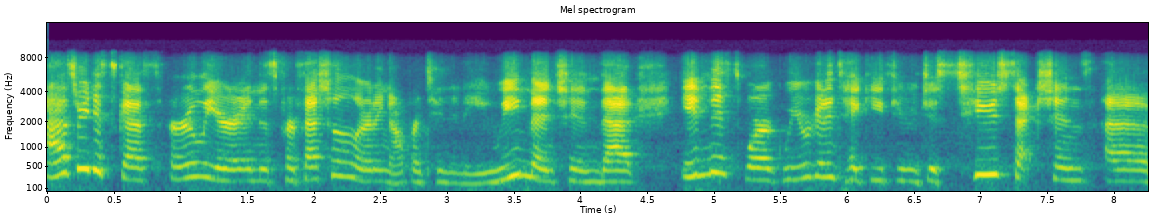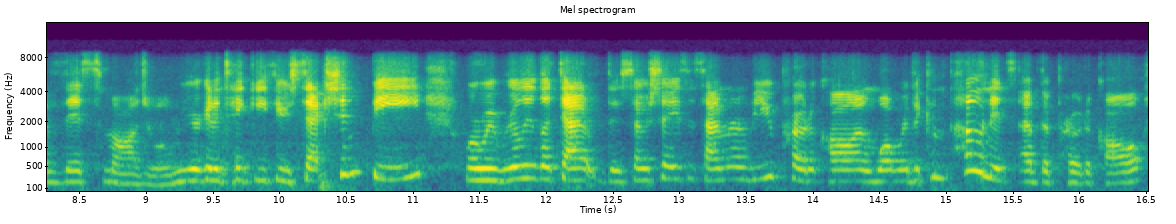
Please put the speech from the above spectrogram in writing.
As we discussed earlier in this professional learning opportunity, we mentioned that in this work, we were going to take you through just two sections of this module. We were going to take you through section B, where we really looked at the Associates Assignment Review Protocol and what were the components of the protocol,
